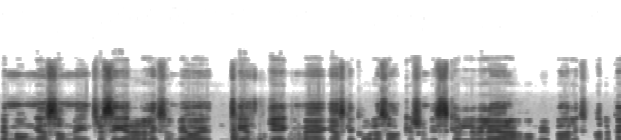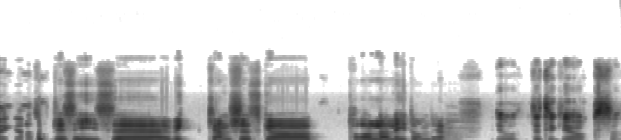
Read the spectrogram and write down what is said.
hur många som är intresserade. Liksom. Vi har ju ett helt gäng med ganska coola saker som vi skulle vilja göra om vi bara liksom hade pengarna. Precis. Eh, vi kanske ska tala lite om det. Jo, det tycker jag också.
